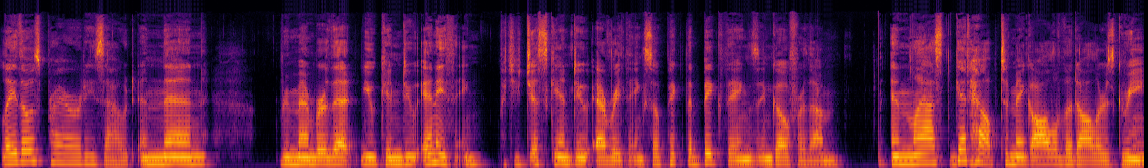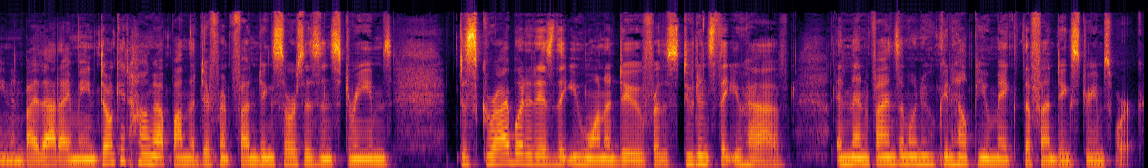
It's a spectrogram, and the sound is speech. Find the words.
Lay those priorities out and then remember that you can do anything, but you just can't do everything. So, pick the big things and go for them. And last, get help to make all of the dollars green. And by that I mean don't get hung up on the different funding sources and streams. Describe what it is that you want to do for the students that you have, and then find someone who can help you make the funding streams work.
